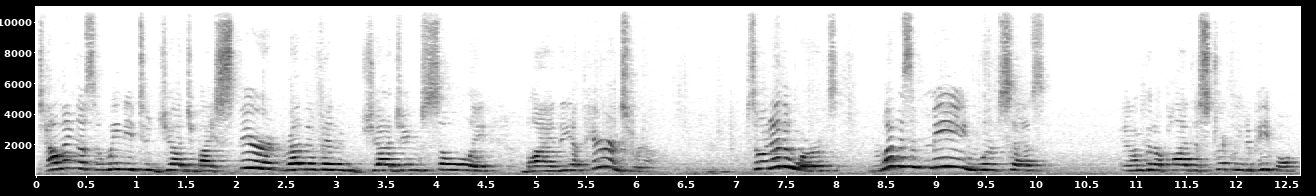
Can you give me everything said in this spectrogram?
telling us that we need to judge by spirit rather than judging solely by the appearance realm. So, in other words, what does it mean where it says, and I'm going to apply this strictly to people,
